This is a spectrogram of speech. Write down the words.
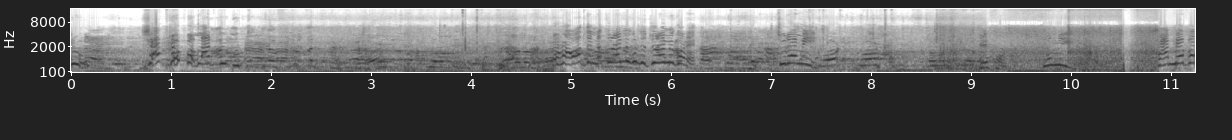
গুড্ডু সামনে পালাটু গুড্ডু হাওয়াতে না চূড়ামি করছে চূড়ামি করে। চূড়ামি তুমি সামনে পা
